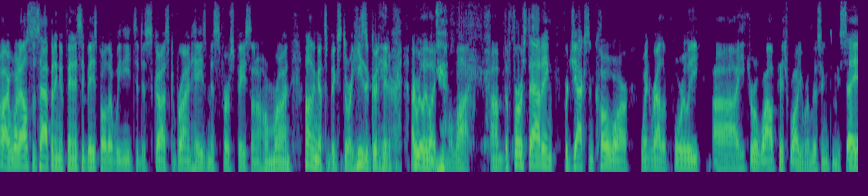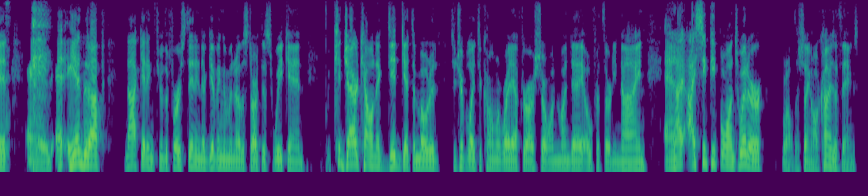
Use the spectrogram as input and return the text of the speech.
All right, what else is happening in fantasy baseball that we need to discuss? Ke'Bryan Hayes missed first base on a home run. I don't think that's a big story. He's a good hitter. I really like yeah. him a lot. Um, the first outing for Jackson Kowar went rather poorly. Uh, he threw a wild pitch while you were listening to me say it, and he ended up not getting through the first inning. They're giving him another start this weekend. Jarred Kelenic did get demoted to AAA Tacoma right after our show on Monday, 0 for 39. And I, I see people on Twitter well, they're saying all kinds of things.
